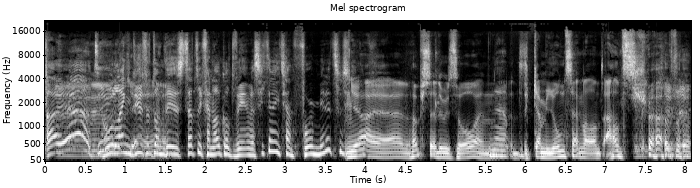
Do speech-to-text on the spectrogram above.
ah ja, tuurlijk. Hoe lang duurt het om deze stad terug van alcohol te? Wat zegt hij iets van 4 minutes of zo? Ja, ja, ja. Hups, dat doen we zo. En Ja. de camions zijn al aan het aanschuiven.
